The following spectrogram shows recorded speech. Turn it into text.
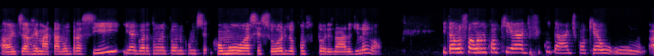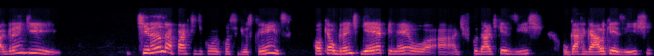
Antes arrematavam para si e agora estão atuando como, como assessores ou consultores na área de leilão. E estava falando qual que é a dificuldade, qual que é o, o, a grande... Tirando a parte de conseguir os clientes, qual que é o grande gap, né, ou a, a dificuldade que existe, o gargalo que existe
